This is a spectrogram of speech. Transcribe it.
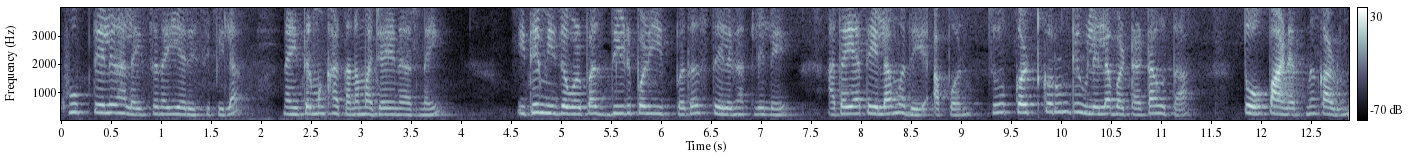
खूप तेल घालायचं नाही या रेसिपीला नाहीतर मग खाताना मजा येणार नाही. इथे मी जवळपास दीड पळी इतपतच तेल घातलेले आहे. आता या तेलामध्ये आपण जो कट करून ठेवलेला बटाटा होता तो पाण्यातनं काढून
